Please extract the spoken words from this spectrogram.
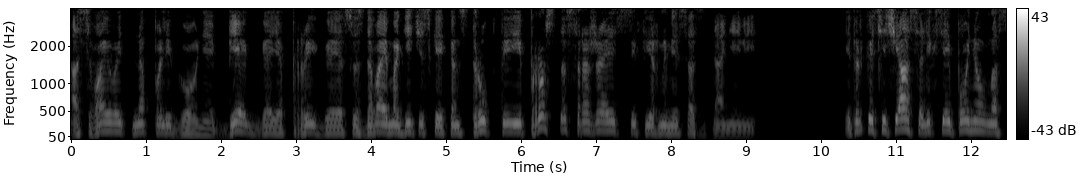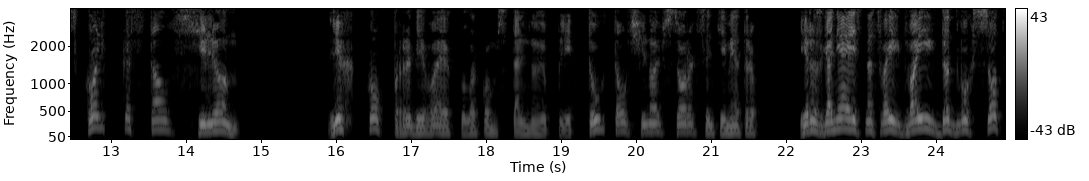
осваивать на полигоне, бегая, прыгая, создавая магические конструкты и просто сражаясь с эфирными созданиями. И только сейчас Алексей понял, насколько стал силен, легко пробивая кулаком стальную плиту толщиной в сорок сантиметров и разгоняясь на своих двоих до двухсот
